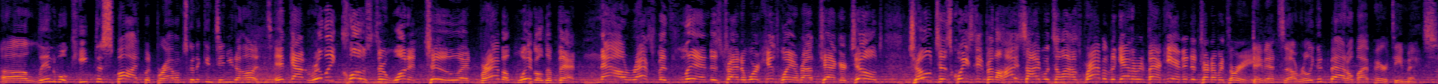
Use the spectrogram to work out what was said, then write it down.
Uh, Lind will keep the spot, but Brabham's going to continue to hunt. It got really close through one and two, and Brabham wiggled a bit. Now Rasmus Lind is trying to work his way around Jagger Jones. Jones is squeezing for the high side, which allows Brabham to gather it back in into turn number three. Dave, that's a really good battle by a pair of teammates.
